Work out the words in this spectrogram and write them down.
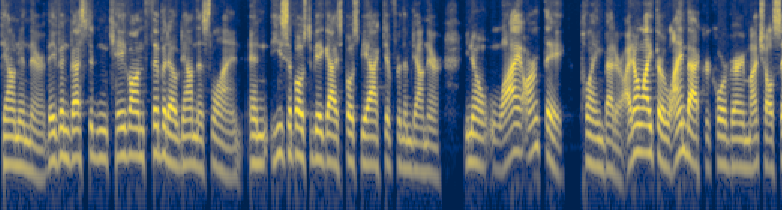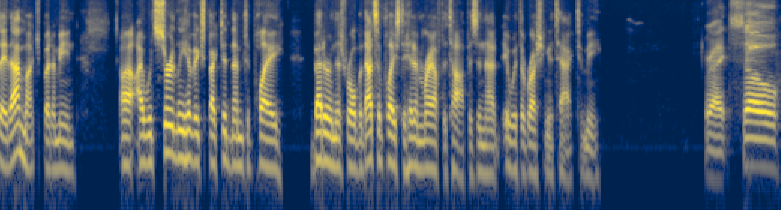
down in there. They've invested in Kayvon Thibodeaux down this line, and he's supposed to be a guy supposed to be active for them down there. You know, why aren't they playing better? I don't like their linebacker core very much. I'll say that much, but I mean, uh, I would certainly have expected them to play better in this role, but that's a place to hit him right off the top is in that it, with the rushing attack to me. Right. So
